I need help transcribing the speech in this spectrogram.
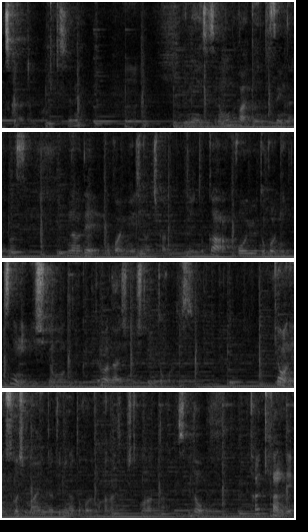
作られるわけですよね、イメージするものが現実になります。なので僕はイメージの力だったりとかこういうところに常に意識を持っていくっていうのは大事にしているところです。今日はね少しマインド的なところの話をしてもらったんですけど短期間で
